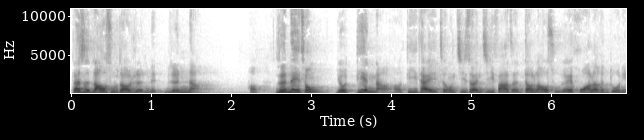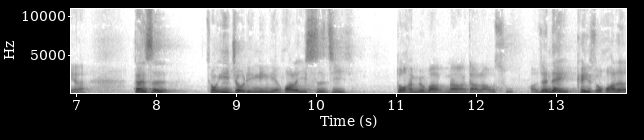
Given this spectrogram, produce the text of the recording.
但是老鼠到人类人脑，好，人类从有电脑哈第一台这种计算机发展到老鼠，哎花了很多年了，但是从一九零零年花了一世纪，都还没有办办法到老鼠，哦，人类可以说花了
